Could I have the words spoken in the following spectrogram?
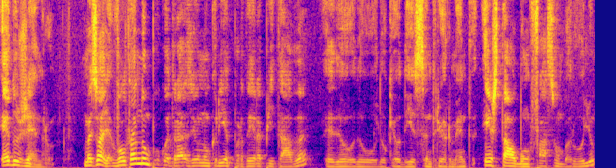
É do género. Mas olha, voltando um pouco atrás, eu não queria perder a pitada eh, do, do, do que eu disse anteriormente. Este álbum Faça um Barulho,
